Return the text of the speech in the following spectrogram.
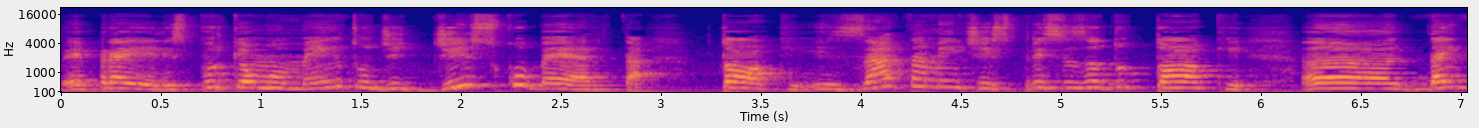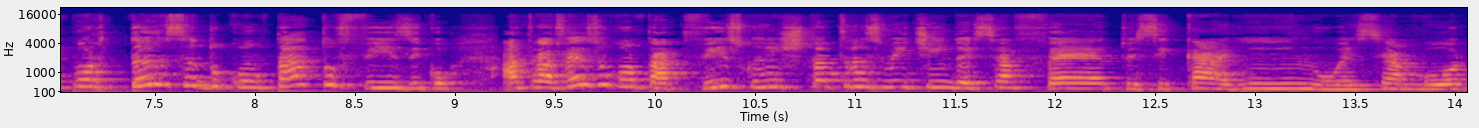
é eles, porque é um momento de descoberta toque, exatamente isso. Precisa do toque, uh, da importância do contato físico. Através do contato físico, a gente está transmitindo esse afeto, esse carinho, esse amor.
